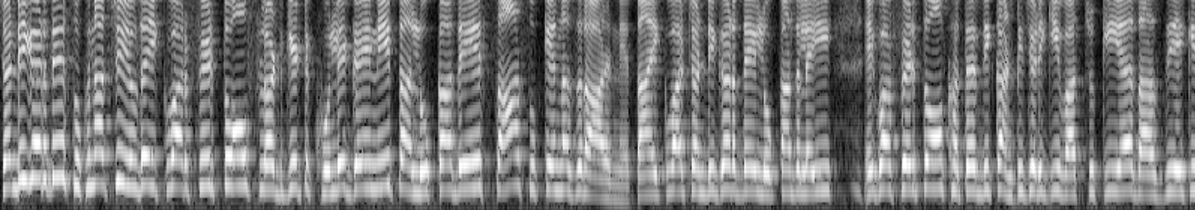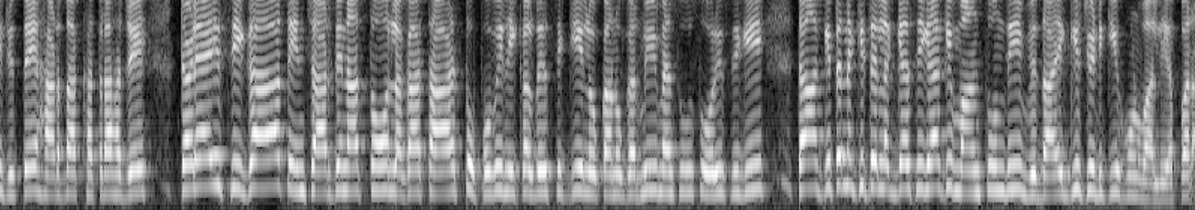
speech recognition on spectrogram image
ਚੰਡੀਗੜ੍ਹ ਦੇ ਸੁਖਨਾ ਝੀਲ ਦੇ ਇੱਕ ਵਾਰ ਫਿਰ ਤੋਂ ਫਲੱਡ ਗੇਟ ਖੋਲੇ ਗਏ ਨੇ, ਤਾਂ ਲੋਕਾਂ ਦੇ ਸਾਹ ਸੁੱਕੇ ਨਜ਼ਰ ਆ ਰਹੇ ਨੇ। ਤਾਂ ਇੱਕ ਵਾਰ ਚੰਡੀਗੜ੍ਹ ਦੇ ਲੋਕਾਂ ਦੇ ਲਈ ਇੱਕ ਵਾਰ ਫਿਰ ਤੋਂ ਖਤਰੇ ਦੀ ਘੰਟੀ ਜਿਹੜੀ ਕਿ ਵੱਜ ਚੁੱਕੀ ਹੈ। ਦੱਸ ਦਈਏ ਕਿ ਜਿੱਤੇ ਹੜ੍ਹ ਦਾ ਖਤਰਾ ਹਜੇ ਟਲਿਆ ਹੀ ਸੀਗਾ, ਤਿੰਨ ਚਾਰ ਦਿਨਾਂ ਤੋਂ ਲਗਾਤਾਰ ਧੁੱਪ ਵੀ ਨਿਕਲ ਰਹੀ ਸੀਗੀ, ਲੋਕਾਂ ਨੂੰ ਗਰਮੀ ਵੀ ਮਹਿਸੂਸ ਹੋ ਰਹੀ ਸੀਗੀ। ਤਾਂ ਕਿਤੇ ਨਾ ਕਿਤੇ ਲੱਗਿਆ ਸੀਗਾ ਕਿ ਮਾਨਸੂਨ ਦੀ ਵਿਦਾਇਗੀ ਜਿਹੜੀ ਕਿ ਹੋਣ ਵਾਲੀ ਹੈ। ਪਰ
